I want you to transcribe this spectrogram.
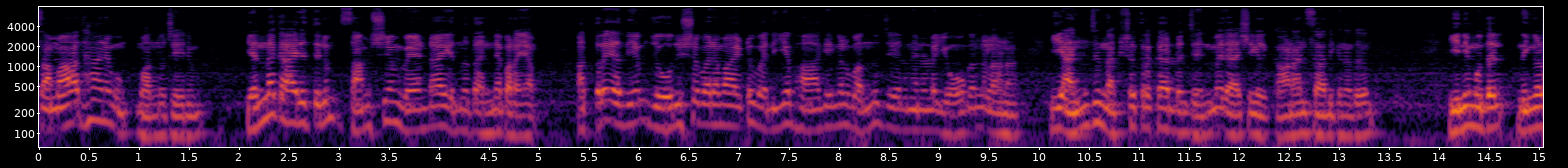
സമാധാനവും വന്നുചേരും എന്ന കാര്യത്തിലും സംശയം വേണ്ട എന്ന് തന്നെ പറയാം. അത്രയധികം ജ്യോതിഷപരമായിട്ട് വലിയ ഭാഗ്യങ്ങൾ വന്നു ചേരുന്നതിനുള്ള യോഗങ്ങളാണ് ഈ അഞ്ച് നക്ഷത്രക്കാരുടെ ജന്മരാശിയിൽ കാണാൻ സാധിക്കുന്നത്. ഇനി മുതൽ നിങ്ങൾ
